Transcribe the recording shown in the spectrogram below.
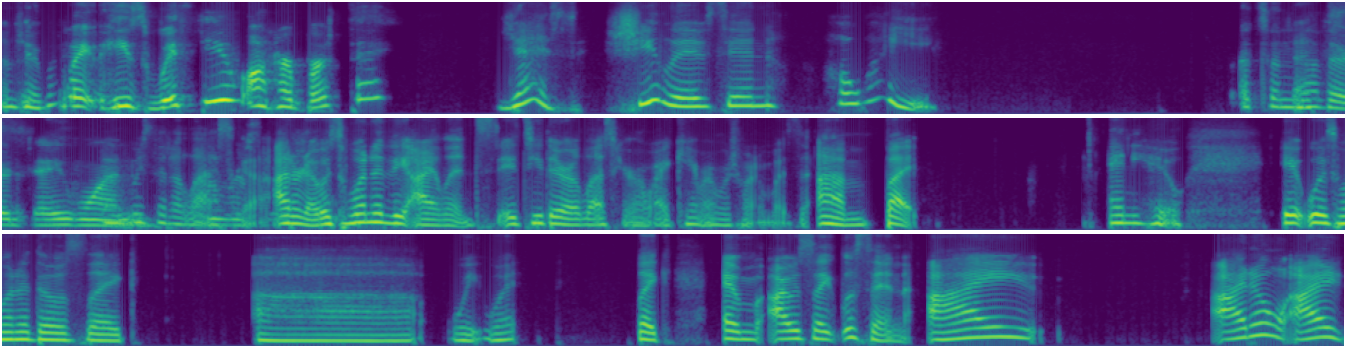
I'm sorry, what? Wait, he's with you on her birthday? Yes, she lives in Hawaii. That's another That's- day one. was it Alaska? I don't know. It's one of the islands. It's either Alaska or Hawaii. I can't remember which one it was. Um, but anywho, it was one of those like, uh, wait, what? Like, and I was like, listen, I, I don't, I,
